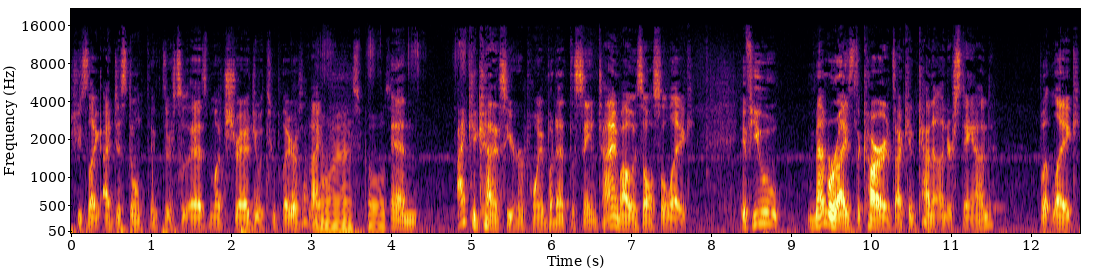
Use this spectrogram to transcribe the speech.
She's like, "I just don't think there's as much strategy with two players." And I, Oh, I suppose. and I could kind of see her point, but at the same time, I was also like, if you memorize the cards, I can kind of understand, but like,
